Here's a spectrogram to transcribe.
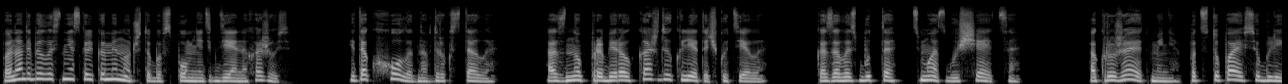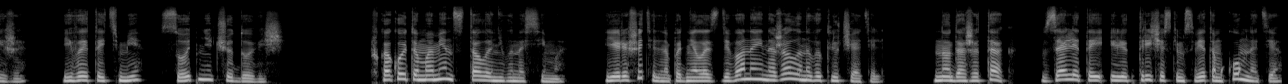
Понадобилось несколько минут, чтобы вспомнить, где я нахожусь. И так холодно вдруг стало. А зноб пробирал каждую клеточку тела. Казалось, будто тьма сгущается окружает меня, подступая все ближе, и в этой тьме сотни чудовищ. В какой-то момент стало невыносимо. Я решительно поднялась с дивана и нажала на выключатель. Но даже так, в залитой электрическим светом комнате,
